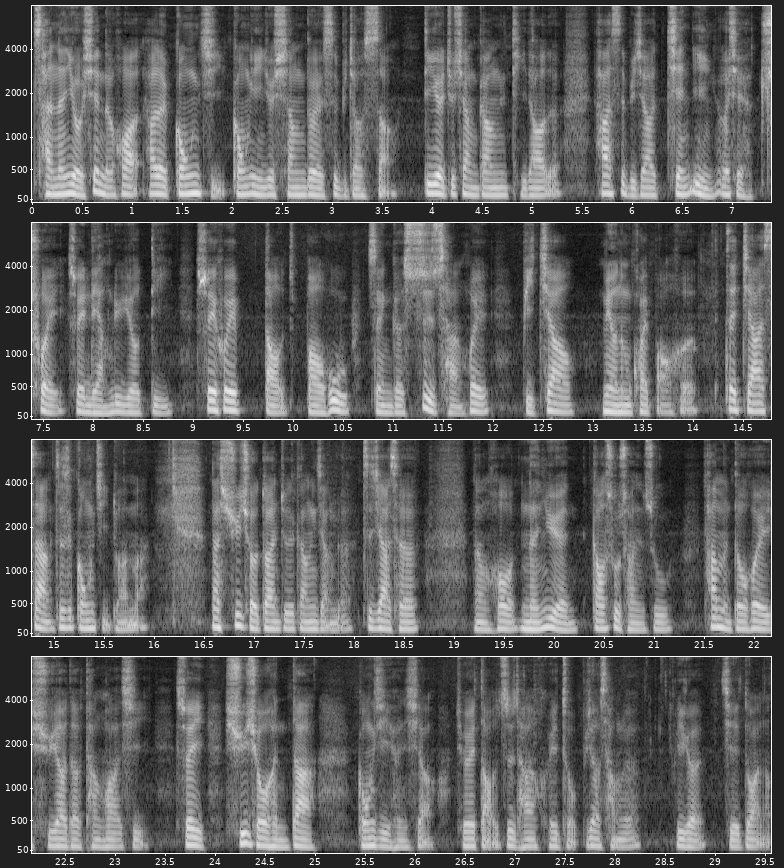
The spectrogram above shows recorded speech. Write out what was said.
产能有限的话，它的供给供应就相对是比较少。第二，就像刚刚提到的，它是比较坚硬而且脆，所以良率又低，所以会。导保护整个市场会比较没有那么快饱和，再加上这是供给端嘛，那需求端就是刚刚讲的自驾车，然后能源、高速传输，他们都会需要到碳化矽，所以需求很大，供给很小，就会导致它会走比较长的一个阶段哦。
